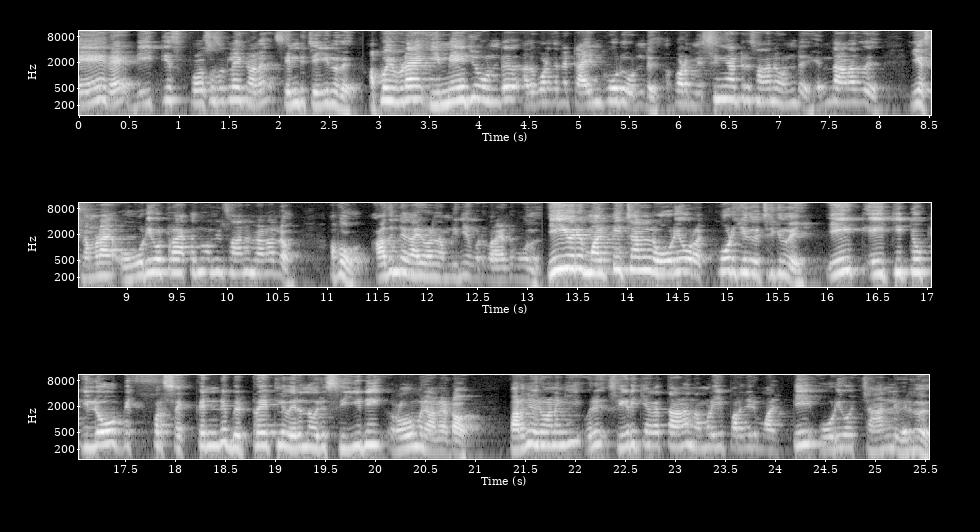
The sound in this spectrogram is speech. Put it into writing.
നേരെ ഡി ടി എസ് പ്രോസസറിലേക്കാണ് സെൻഡ് ചെയ്യുന്നത്. അപ്പോൾ ഇവിടെ ഇമേജും ഉണ്ട് അതുപോലെ തന്നെ ടൈം കോഡും ഉണ്ട്. അപ്പോൾ അവിടെ മിസ്സിംഗ് ആയിട്ടൊരു സാധനം ഉണ്ട്. എന്താണത്? യെസ് നമ്മുടെ ഓഡിയോ ട്രാക്ക് എന്ന് പറഞ്ഞൊരു സാധനം വേണമല്ലോ. അപ്പോൾ അതിന്റെ കാര്യമാണ് നമ്മൾ ഇനി അങ്ങോട്ട് പറയാനായിട്ട് പോകുന്നത്. ഈ ഒരു മൾട്ടി ചാനൽ ഓഡിയോ റെക്കോർഡ് ചെയ്ത് വെച്ചിരിക്കുന്നത് eight eighty two kilobit per second bit റേറ്റിൽ വരുന്ന ഒരു സി ഡി റോമിലാണ് കേട്ടോ. പറഞ്ഞു വരുവാണെങ്കിൽ ഒരു സി ഡിക്കകത്താണ് നമ്മൾ ഈ പറഞ്ഞൊരു മൾട്ടി ഓഡിയോ ചാനൽ വരുന്നത്.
